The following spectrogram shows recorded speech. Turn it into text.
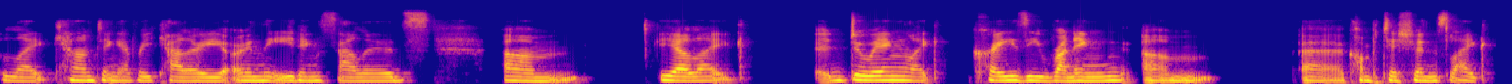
like counting every calorie only eating salads um yeah like doing like crazy running um uh competitions like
